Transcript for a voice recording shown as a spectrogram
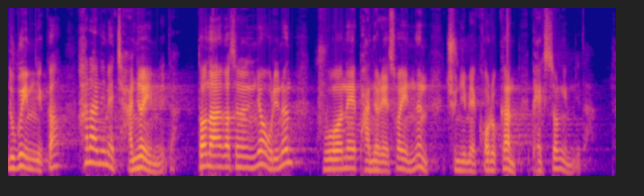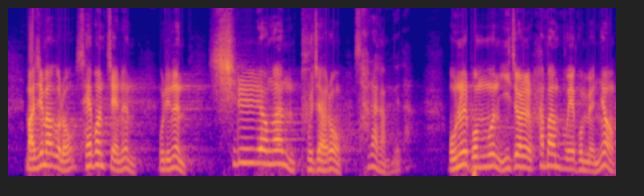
누구입니까? 하나님의 자녀입니다. 더 나아가서는요, 우리는 구원의 반열에 서 있는 주님의 거룩한 백성입니다. 마지막으로 세 번째는 우리는 신령한 부자로 살아갑니다. 오늘 본문 2절 하반부에 보면요.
